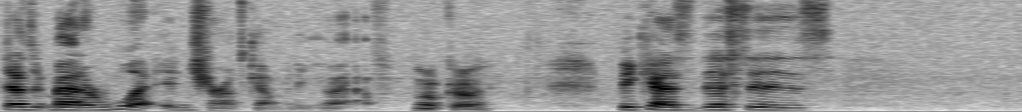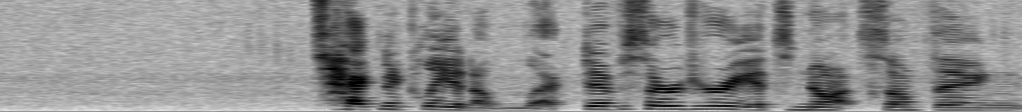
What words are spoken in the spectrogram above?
Doesn't matter what insurance company you have Okay. because this is technically an elective surgery. It's not something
